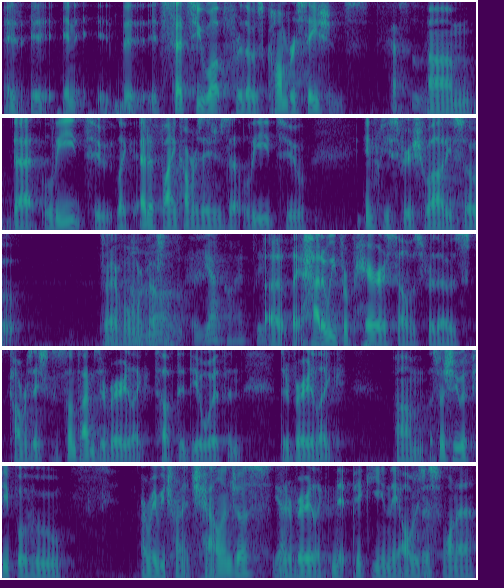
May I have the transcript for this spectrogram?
It, it, and it, it sets you up for those conversations Absolutely. um, that lead to like edifying conversations that lead to increased spirituality. So, sorry, I have one more Oh, No, question. Was- yeah, go ahead, please. Uh, like, how do we prepare ourselves for those conversations? Because sometimes they're very like tough to deal with, and they're very like, um, especially with people who are maybe trying to challenge us. Yeah. They're very like nitpicky, and they always just want to,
